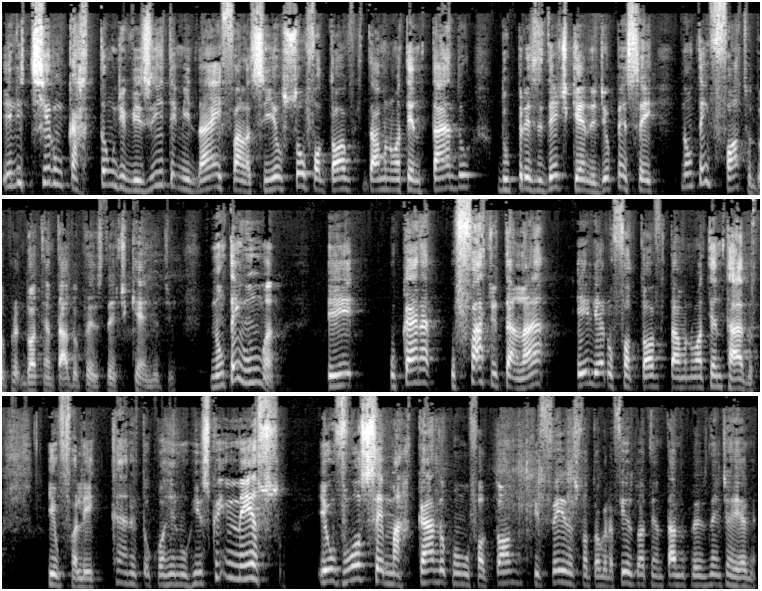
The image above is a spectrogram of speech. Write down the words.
Ele tira um cartão de visita e me dá e fala assim: Eu sou o fotógrafo que estava no atentado do presidente Kennedy. Eu pensei: não tem foto do, do atentado do presidente Kennedy. Não tem uma. E o cara, o fato de estar lá, ele era o fotógrafo que estava no atentado. E eu falei, cara, eu estou correndo um risco imenso. Eu vou ser marcado como o fotógrafo que fez as fotografias do atentado do presidente Reagan.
